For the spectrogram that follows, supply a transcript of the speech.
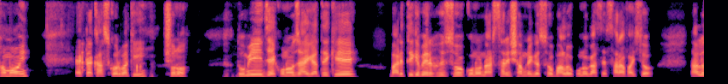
সময় একটা কাজ করবা কি? শোনো, তুমি যে কোনো জায়গা থেকে বাড়ি থেকে বের হয়েছো, কোনো নার্সারির সামনে গেছো, ভালো কোনো গাছের সারা পাইছো, তাহলে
